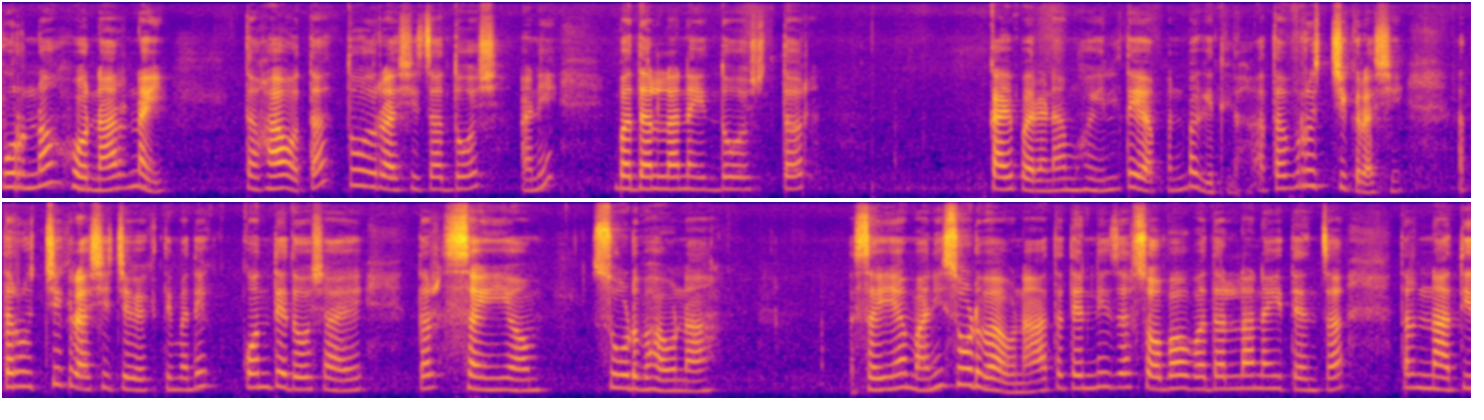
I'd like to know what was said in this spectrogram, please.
पूर्ण होणार नाही. तर हा होता तुळ राशीचा दोष आणि बदलला नाही दोष तर काय परिणाम होईल ते आपण बघितलं. आता वृश्चिक राशी. आता वृश्चिक राशीच्या व्यक्तीमध्ये कोणते दोष आहे? तर संयम सूड भावना संयम आणि सोडभावना आता त्यांनी जर स्वभाव बदलला नाही त्यांचा तर नाती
